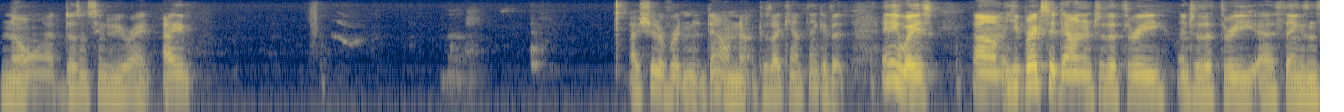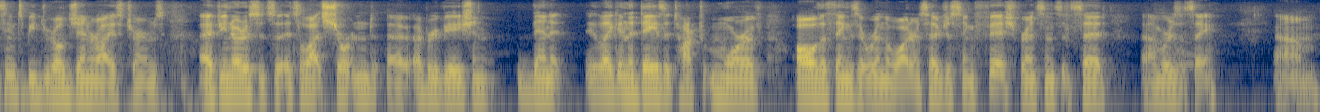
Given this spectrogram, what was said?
No, that doesn't seem to be right. I I should have written it down because I can't think of it. Anyways, um, he breaks it down into the three into the three uh, things and seems to be real generalized terms. Uh, if you notice, it's a, it's a lot shortened uh, abbreviation than it like in the days it talked more of all the things that were in the water instead of just saying fish. For instance, it said um, where does it say? Um,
